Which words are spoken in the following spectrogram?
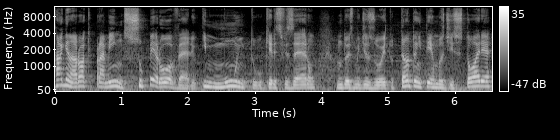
Ragnarok pra mim superou, velho, e muito o que eles fizeram no 2018, tanto em termos de história,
